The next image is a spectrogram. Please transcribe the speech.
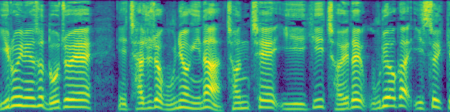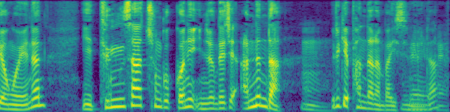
이로 인해서 노조의 자주적 운영이나 전체 이익이 저해될 우려가 있을 경우에는 이 등사 청구권이 인정되지 않는다 음. 이렇게 판단한 바 있습니다. 네네. 네.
